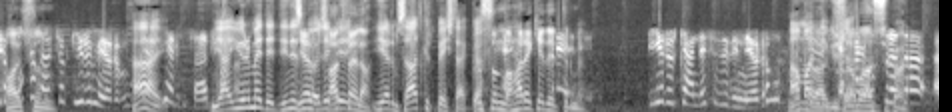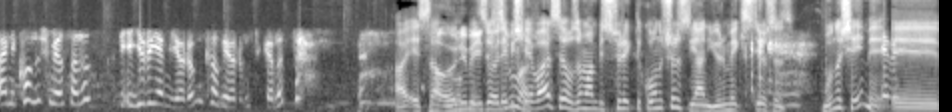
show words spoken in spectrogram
Yok, o Aysun kadar çok yürümüyorum. Ha, Yani yarım saat ya falan. yürüme dediğiniz Yarım böyle saat bir falan. yarım saat 45 dakika. Isınma, hareket ettirme. Yürürken de sizi dinliyorum. Aman ne güzel. Tamam, o süper. sırada hani konuşmuyorsanız yürüyemiyorum. Kalıyorum tıkanıp. Ay estağfurullah. Öyle bir Biz öyle bir şey var? varsa o zaman biz sürekli konuşuruz. Yani yürümek istiyorsanız. Bunu şey mi? Evet. e,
